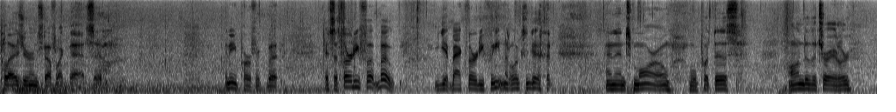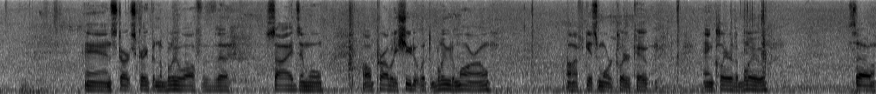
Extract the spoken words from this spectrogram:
pleasure and stuff like that so. It ain't perfect but it's a 30 foot boat. You get back 30 feet and it looks good. And then tomorrow we'll put this onto the trailer and start scraping the blue off of the sides and we'll I'll probably shoot it with the blue tomorrow I'll have to get some more clear coat and clear the blue. So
